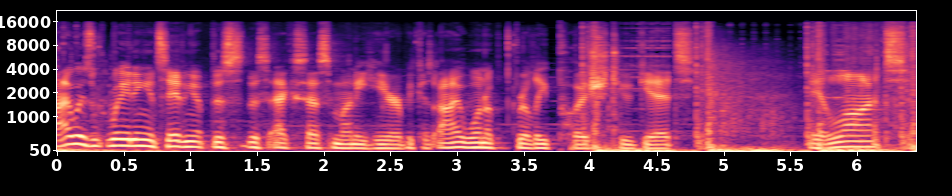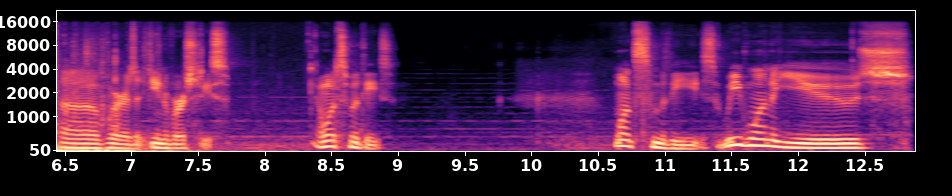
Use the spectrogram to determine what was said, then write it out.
I was waiting and saving up this, this excess money here because I want to really push to get a lot of... Where is it? Universities. I want some of these. I want some of these. We want to use...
